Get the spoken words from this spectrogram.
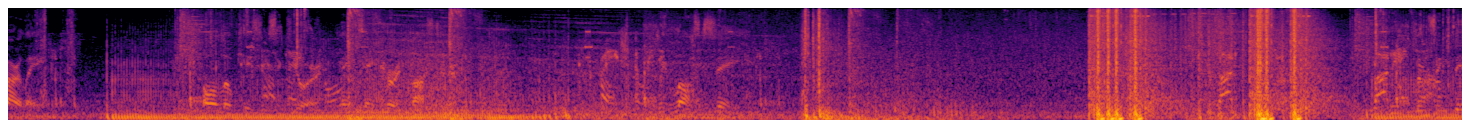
Charlie. All locations secure. Maintain current posture. We lost C. Body. Body. Losing B.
